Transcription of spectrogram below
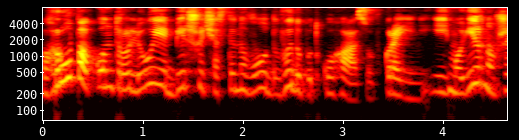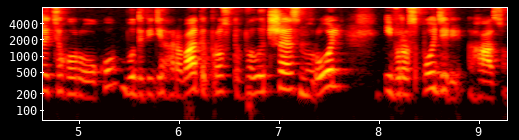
Група контролює більшу частину видобутку газу в країні і, ймовірно, вже цього року буде відігравати просто величезну роль і в розподілі газу.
